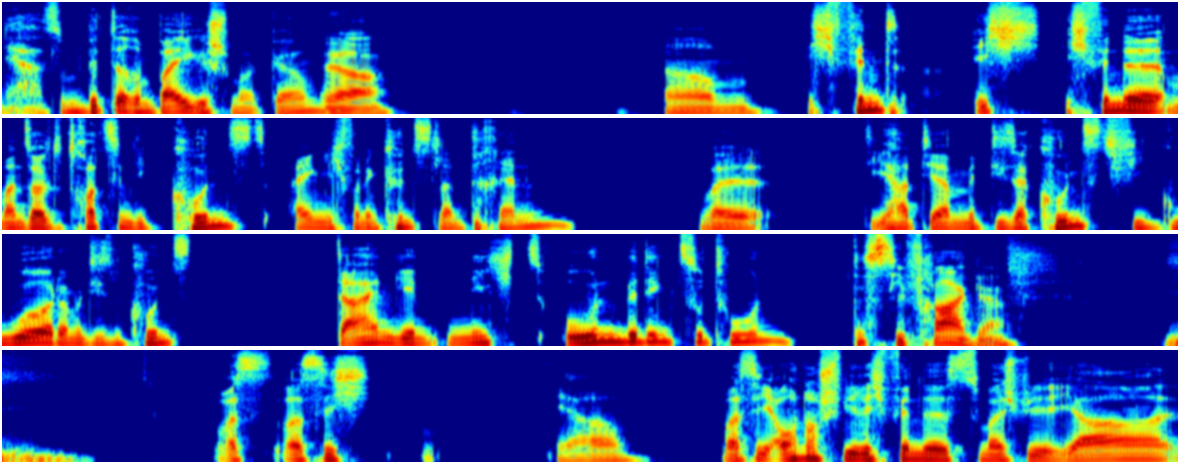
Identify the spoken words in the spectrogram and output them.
ja, so einen bitteren Beigeschmack, gell? Ja. Ähm, ich finde, ich, ich finde, man sollte trotzdem die Kunst eigentlich von den Künstlern trennen, weil die hat ja mit dieser Kunstfigur oder mit diesem Kunst dahingehend nichts unbedingt zu tun. Das ist die Frage. Was, was ich, ja, was ich auch noch schwierig finde, ist zum Beispiel, ja,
